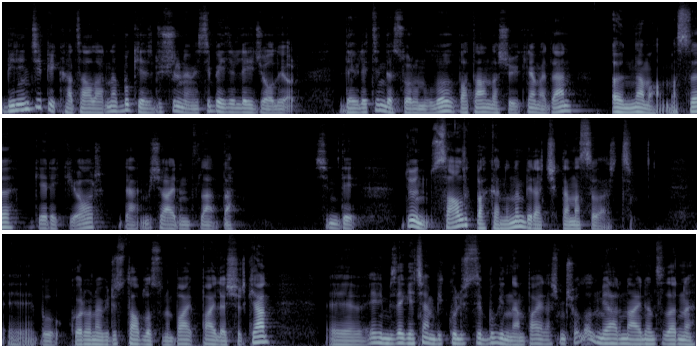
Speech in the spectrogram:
birinci pik hatalarına bu kez düşülmemesi belirleyici oluyor. Devletin de sorumluluğu vatandaşa yüklemeden önlem alması gerekiyor denmiş ayrıntılarda. Şimdi dün Sağlık Bakanı'nın bir açıklaması vardı e, bu koronavirüs tablosunu paylaşırken e, elimize geçen bir kulisi bugünden paylaşmış olalım. Yarın ayrıntılarını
